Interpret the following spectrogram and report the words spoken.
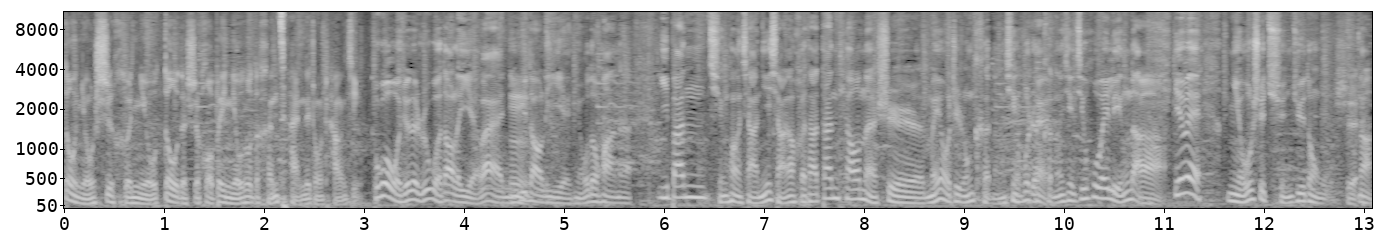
斗牛士和牛斗的时候被牛斗得很惨那种场景。不过我觉得，如果到了野外，你嗯遇到了野牛的话呢，一般情况下，你想要和它单挑呢，是没有这种可能性，或者可能性几乎为零的，啊因为牛是群居动物，是啊，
